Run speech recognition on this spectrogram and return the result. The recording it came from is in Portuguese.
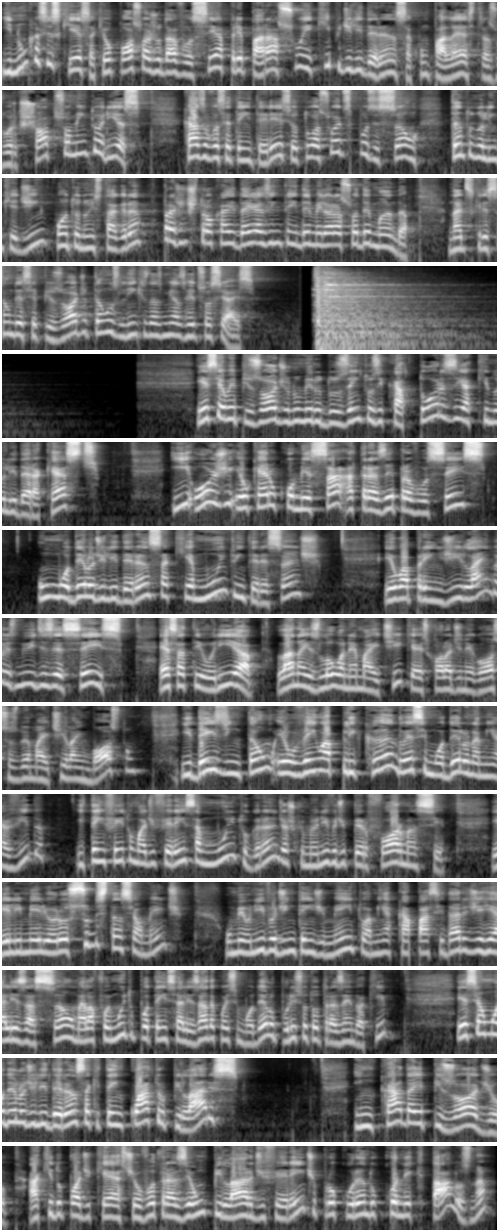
E nunca se esqueça que eu posso ajudar você a preparar a sua equipe de liderança com palestras, workshops ou mentorias. Caso você tenha interesse, eu estou à sua disposição, tanto no LinkedIn quanto no Instagram, para a gente trocar ideias e entender melhor a sua demanda. Na descrição desse episódio estão os links das minhas redes sociais. Esse é o episódio número 214 aqui no Lideracast. E hoje eu quero começar a trazer para vocês um modelo de liderança que é muito interessante. Eu aprendi lá em 2016 essa teoria lá na Sloan MIT, que é a escola de negócios do MIT lá em Boston, e desde então eu venho aplicando esse modelo na minha vida e tem feito uma diferença muito grande. Acho que o meu nível de performance ele melhorou substancialmente. O meu nível de entendimento, a minha capacidade de realização, ela foi muito potencializada com esse modelo, por isso eu estou trazendo aqui. Esse é um modelo de liderança que tem quatro pilares. Em cada episódio aqui do podcast eu vou trazer um pilar diferente, procurando conectá-los, né?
